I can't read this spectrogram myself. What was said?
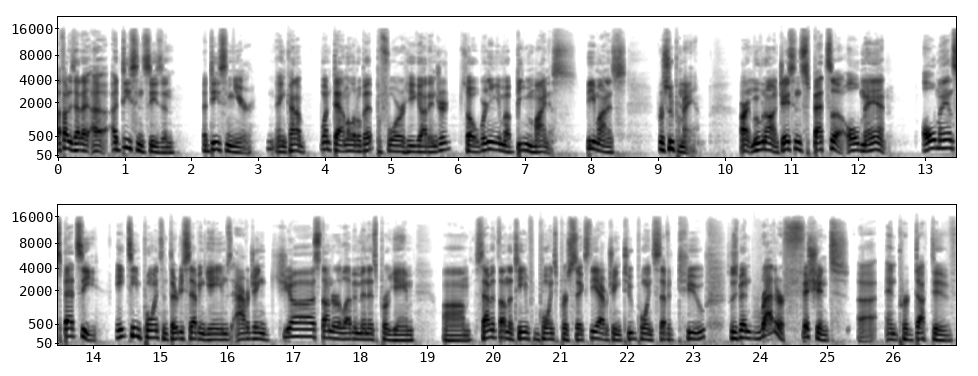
I thought he's had a, a, a, decent season, a decent year, and kind of went down a little bit before he got injured. So we're giving him a B minus, B minus for Superman. All right, moving on. Jason Spezza, old man, old man Spetsy 18 points in 37 games, averaging just under 11 minutes per game. Um, seventh on the team for points per 60, averaging 2.72. So he's been rather efficient uh, and productive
